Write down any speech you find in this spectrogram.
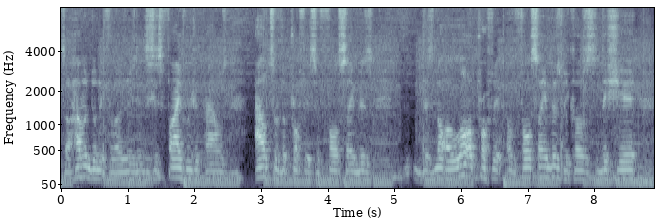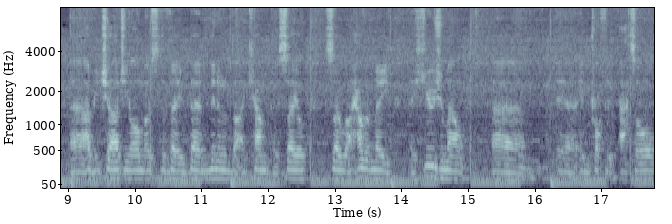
So I haven't done it for those reasons. This is £500 out of the profits of Force Sabers. There's not a lot of profit on Force Sabers because this year uh, I've been charging almost the very bare minimum that I can per sale, so I haven't made a huge amount uh, uh, in profit at all.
